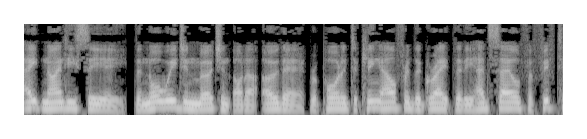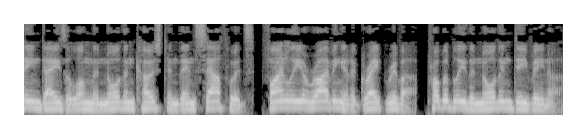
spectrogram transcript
890 CE, the Norwegian merchant Otter Othere reported to King Alfred the Great that he had sailed for 15 days along the northern coast and then southwards, finally arriving at a great river, probably the northern Dvina.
